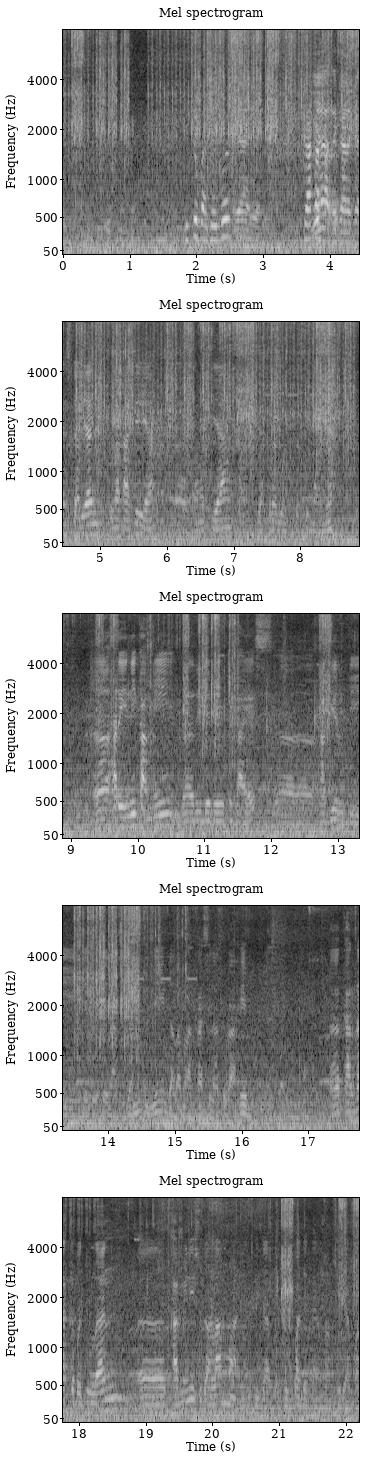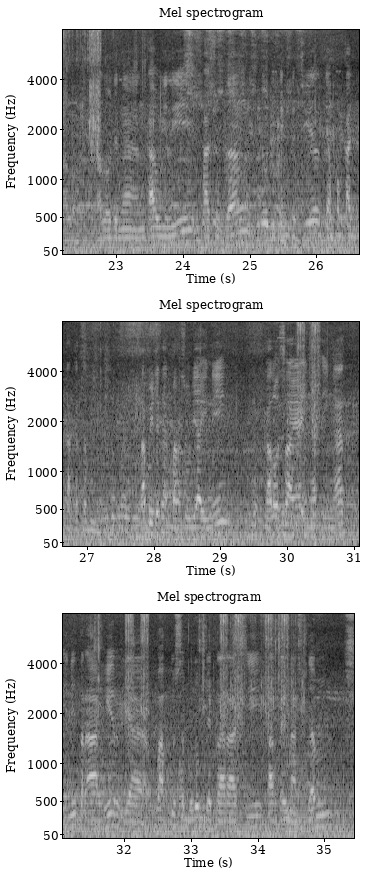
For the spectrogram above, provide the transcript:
itu Pak Soebul Ya, ya. silakan Ya, rekan-rekan sekalian, terima kasih ya. Eh, Selamat siang, salam sejahtera buat kita semuanya. Eh, hari ini kami dari DBPKS eh, hadir di DPP Nasdem ini dalam rangka silaturahim. ya. Eh, karena kebetulan eh, kami ini sudah lama ya, tidak berjumpa dengan Bang Surya Paloh. Kalau dengan Kak Willy, Pak Sugeng itu di tim kecil tiap pekan kita ketemu. Tapi dengan Bang Surya ini, kalau saya ingat-ingat ini terakhir ya waktu sebelum deklarasi Partai Nasdem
